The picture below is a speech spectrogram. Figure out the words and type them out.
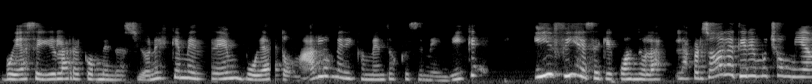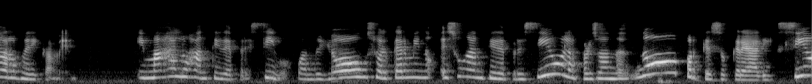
voy a seguir las recomendaciones que me den, voy a tomar los medicamentos que se me indique. Y fíjese que cuando las, personas le tienen mucho miedo a los medicamentos, y más a los antidepresivos, cuando yo uso el término es un antidepresivo, las personas no, porque eso crea adicción,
